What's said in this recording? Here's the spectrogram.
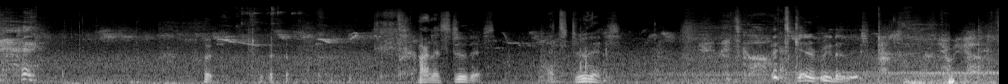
Alright, let's do this. Let's do this. Let's go. Let's get rid of this. Here we go.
